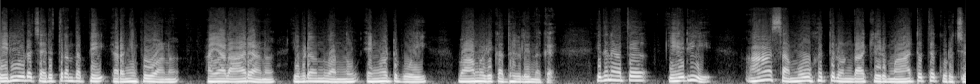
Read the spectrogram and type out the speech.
എരിയുടെ ചരിത്രം തപ്പി ഇറങ്ങിപ്പോവാണ് അയാൾ ആരാണ്? ഇവിടെ നിന്ന് വന്നു? എങ്ങോട്ട് പോയി? വാമൊഴി കഥകളിൽ നിന്നൊക്കെ. ഇതിനകത്ത് എരി ആ സമൂഹത്തിൽ ഉണ്ടാക്കിയ ഒരു മാറ്റത്തെക്കുറിച്ച്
